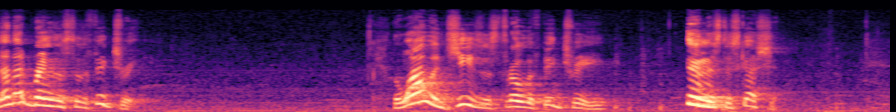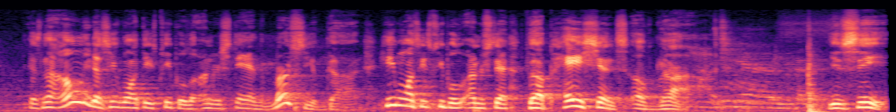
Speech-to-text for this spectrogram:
Now that brings us to the fig tree. But why would Jesus throw the fig tree in this discussion? Because not only does he want these people to understand the mercy of God, he wants these people to understand the patience of God. You see,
